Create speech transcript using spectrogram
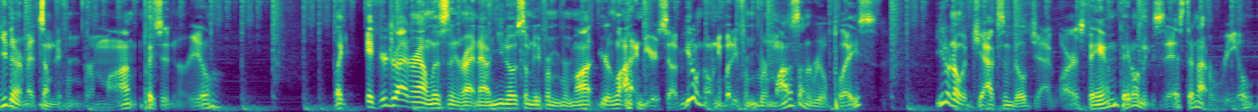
You never met somebody from Vermont. Place isn't real. Like, if you're driving around listening right now and you know somebody from Vermont, you're lying to yourself. You don't know anybody from Vermont. It's not a real place. You don't know a Jacksonville Jaguars fan. They don't exist. They're not real.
